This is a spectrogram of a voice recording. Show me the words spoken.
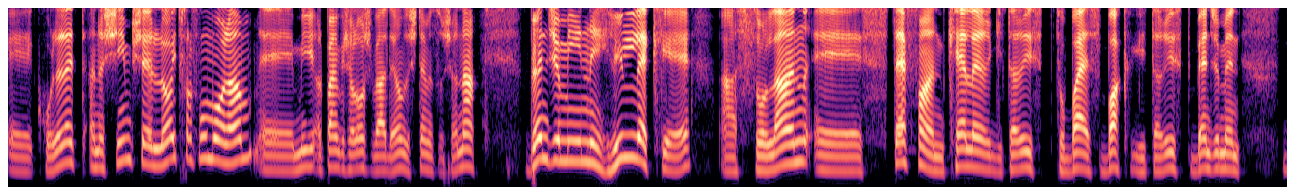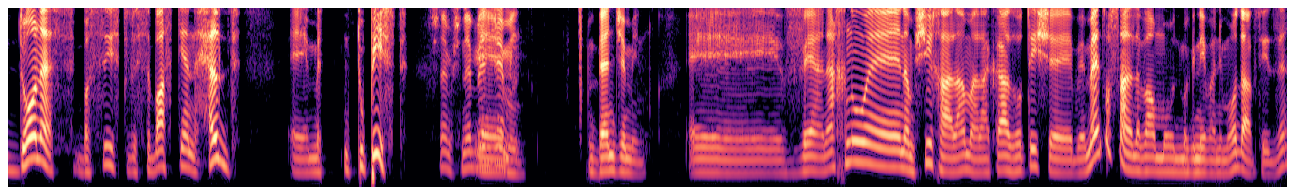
אה, כוללת אנשים שלא התחלפו מעולם, אה, מ-2003 ועד היום, זה 12 שנה. בנג'מין הילקה, הסולן, סטפן קלר, גיטריסט, טובייס בק, גיטריסט, בנג'מין דונת', בסיסט, וסבסטיאן הלד, תופיסט. יש להם שני בנג'מין. בנג'מין. אה, ואנחנו אה, נמשיך הלאה מהלהקה הזאת, שבאמת עושה דבר מאוד מגניב, אני מאוד אהבתי את זה,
